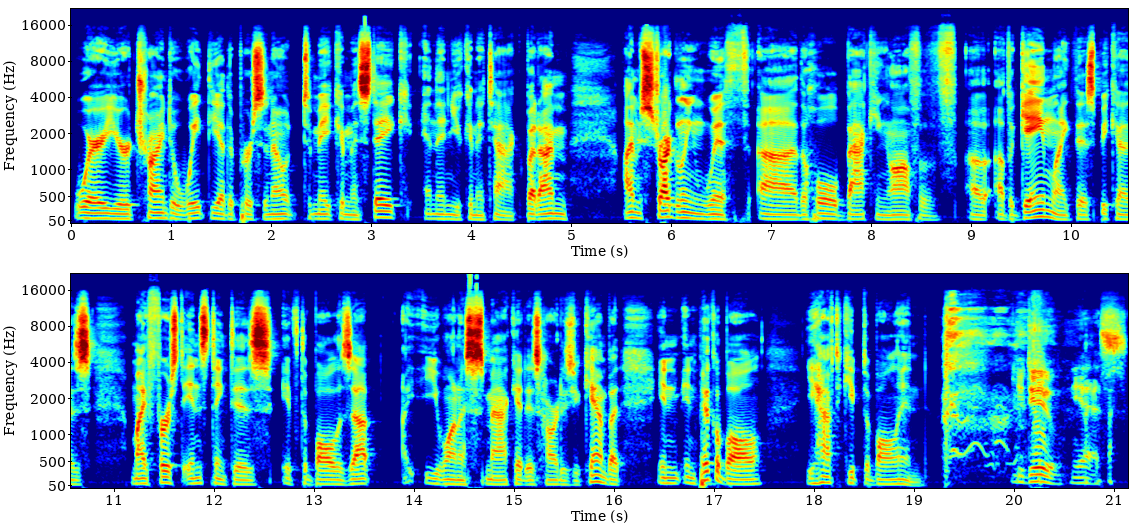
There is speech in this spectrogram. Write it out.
where you're trying to wait the other person out to make a mistake and then you can attack. But i'm i'm struggling with uh, the whole backing off of, of of a game like this because my first instinct is if the ball is up you want to smack it as hard as you can. But in in pickleball you have to keep the ball in. You do yes.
